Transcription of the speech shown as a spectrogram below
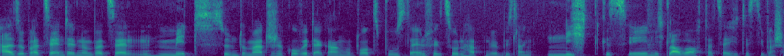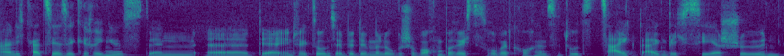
Also Patientinnen und Patienten mit symptomatischer Covid-Erkrankung trotz Boosterinfektion hatten wir bislang nicht gesehen. Ich glaube auch tatsächlich, dass die Wahrscheinlichkeit sehr, sehr gering ist, denn äh, der infektionsepidemiologische Wochenbericht des Robert-Koch-Instituts zeigt eigentlich sehr schön,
